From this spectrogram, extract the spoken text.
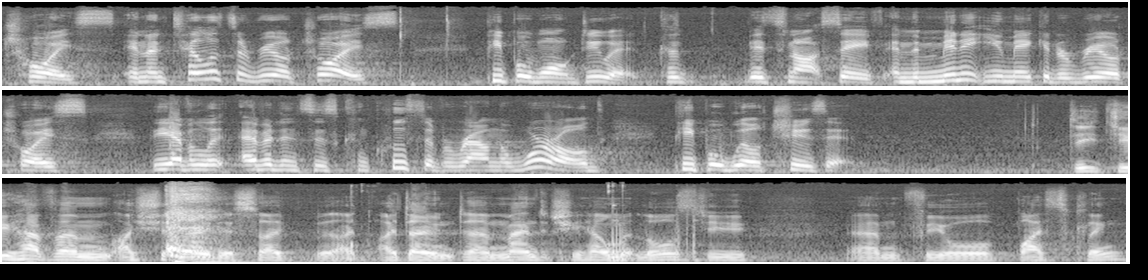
choice. And until it's a real choice, people won't do it because it's not safe. And the minute you make it a real choice, the evi- evidence is conclusive around the world, people will choose it. Do, do you have, um, I should know this, I, I, I don't, uh, mandatory helmet laws do you, um, for your bicycling?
